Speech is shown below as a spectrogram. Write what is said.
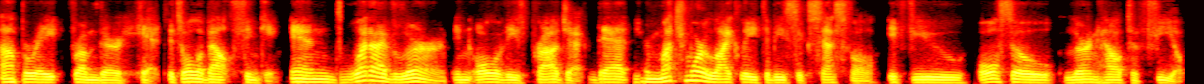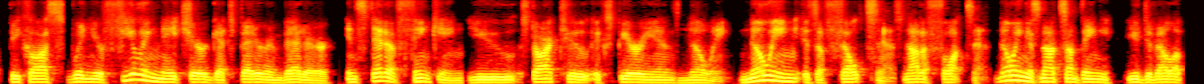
operate from their head. It's all about thinking. And what I've learned in all of these projects that you're much more likely to be successful if you also learn how to feel. Because when your feeling nature gets better and better, instead of thinking, you start to experience knowing. Knowing is a felt sense, not a thought sense. Knowing is not something you develop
